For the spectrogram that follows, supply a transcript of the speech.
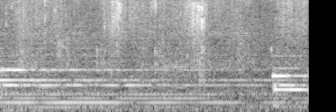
Thank you.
